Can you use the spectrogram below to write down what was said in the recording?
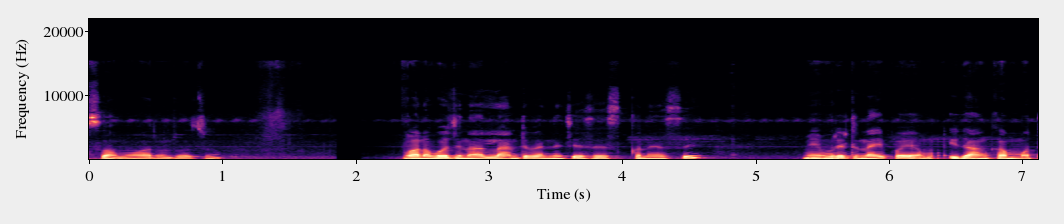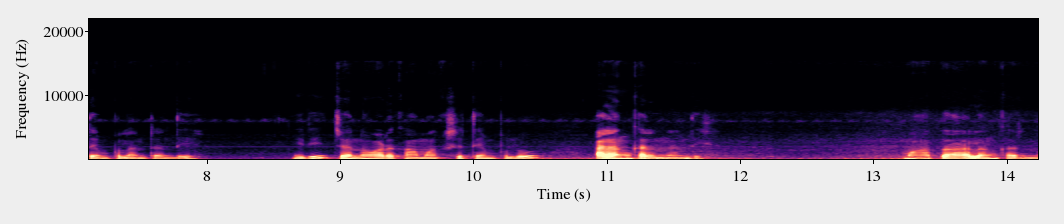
సోమవారం రోజు. వనభోజనాలు లాంటివన్నీ చేసేసుకునేసి మేము రిటర్న్ అయిపోయాము. ఇది అంకమ్మ టెంపుల్ అంటండి. ఇది జొన్నవాడ కామాక్షి టెంపుల్. అలంకరణ అండి. మాత అలంకరణ.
